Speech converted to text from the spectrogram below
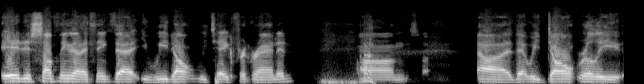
it is something that I think that we don't we take for granted. Um, uh, that we don't really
